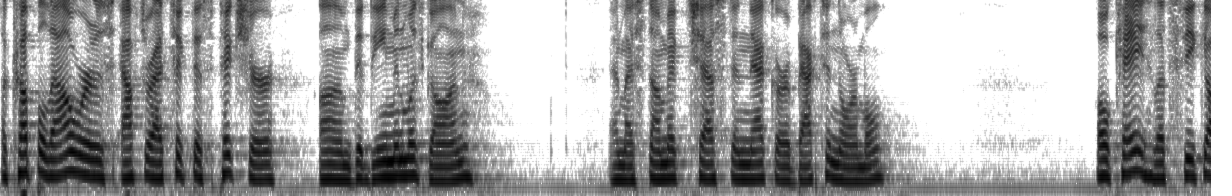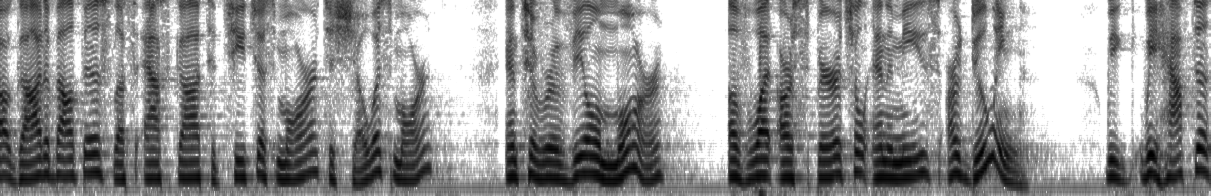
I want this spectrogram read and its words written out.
A couple hours after I took this picture, um, the demon was gone, and my stomach, chest, and neck are back to normal. Okay, let's seek out God about this. Let's ask God to teach us more, to show us more, and to reveal more of what our spiritual enemies are doing. We, we have to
